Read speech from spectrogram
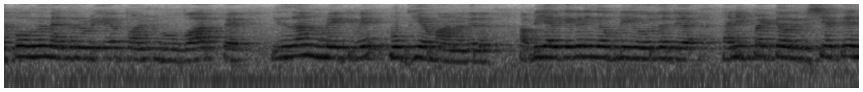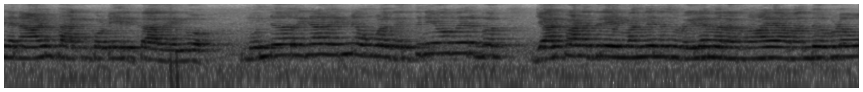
எப்போவுமே மனிதனுடைய பண்பு வார்த்தை இதுதான் உண்மைக்குமே முக்கியமானதுன்னு. அப்படியா இருக்க நீங்க அப்படி ஒரு தனிப்பட்ட ஒரு விஷயத்தை இந்த நாளும் தாக்கி கொண்டே இருக்காதேங்கோ. முன்னேறினால் என்ன? உங்களுக்கு எத்தனையோ பேர் இப்போ யாழ்ப்பாணத்திலே வந்து என்ன சொல்ற? இளமர காயா வந்து எவ்வளவோ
